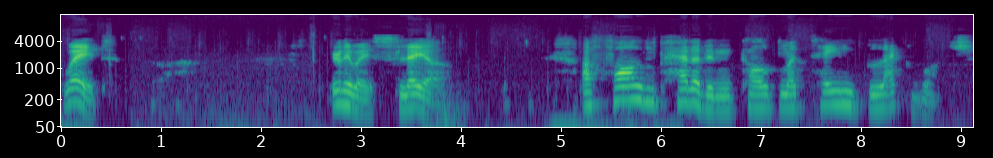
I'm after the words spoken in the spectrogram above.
Great. Anyway, Slayer. A fallen paladin called Matane Blackwatch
